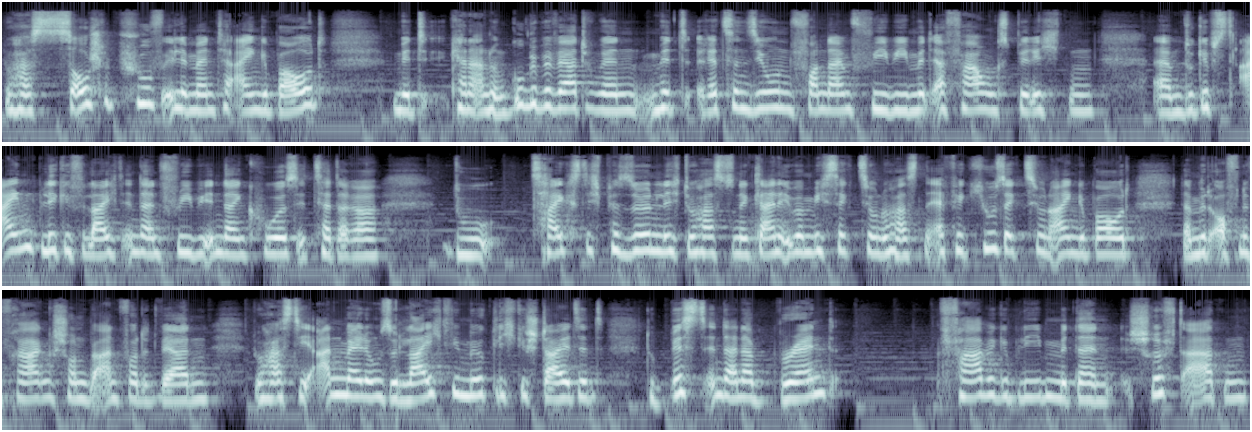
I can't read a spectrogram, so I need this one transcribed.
Du hast Social Proof Elemente eingebaut mit, keine Ahnung, Google-Bewertungen, mit Rezensionen von deinem Freebie, mit Erfahrungsberichten. Ähm, du gibst Einblicke vielleicht in dein Freebie, in deinen Kurs etc. Du zeigst dich persönlich, du hast so eine kleine Über mich-Sektion, du hast eine FAQ-Sektion eingebaut, damit offene Fragen schon beantwortet werden. Du hast die Anmeldung so leicht wie möglich gestaltet. Du bist in deiner Brand Farbe geblieben mit deinen Schriftarten.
